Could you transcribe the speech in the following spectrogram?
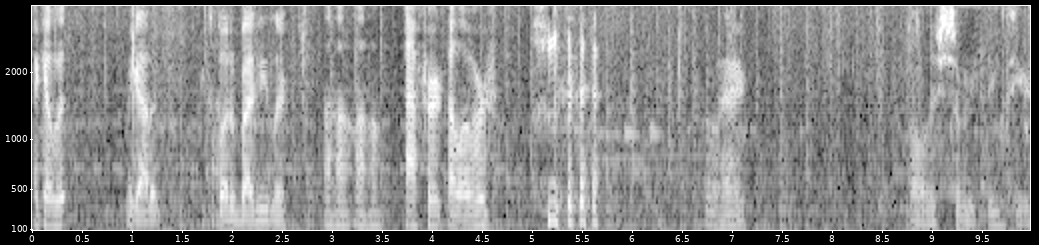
I killed it. I got it. Exploded by Needler. Uh huh. Uh huh. After it fell over. Oh hey. Oh, there's so many things here.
